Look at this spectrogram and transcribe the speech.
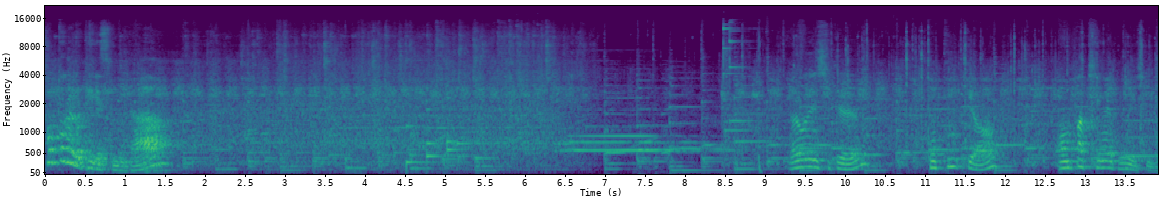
속도를 높이겠습니다. 여러분은 지금 고품격 언박싱을 보고 계십니다.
